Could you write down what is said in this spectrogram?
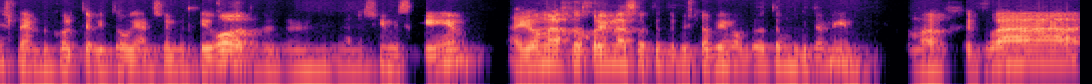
יש להם בכל טריטוריה אנשי מכירות ואנשים עסקיים. היום אנחנו יכולים לעשות את זה בשלבים הרבה יותר מוקדמים. כלומר, חברה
